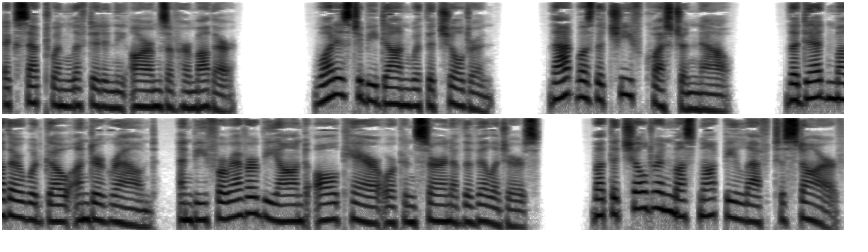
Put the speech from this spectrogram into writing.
except when lifted in the arms of her mother. What is to be done with the children? That was the chief question now. The dead mother would go underground, and be forever beyond all care or concern of the villagers. But the children must not be left to starve.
